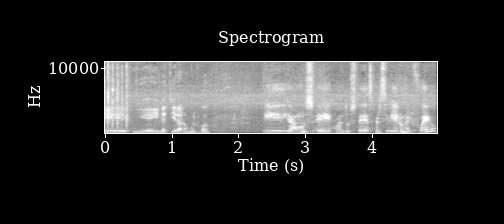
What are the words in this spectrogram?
eh, y ahí le tiraron el fuego. Y digamos, eh, cuando ustedes percibieron el fuego,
